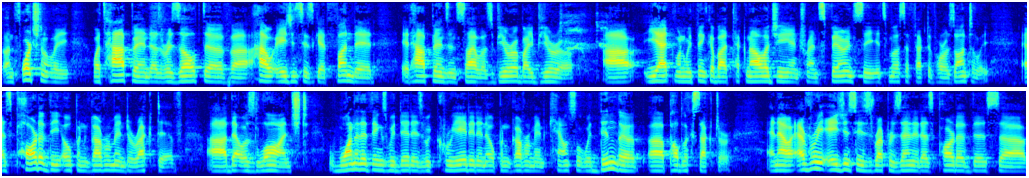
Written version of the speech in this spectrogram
unfortunately, what's happened as a result of uh, how agencies get funded, it happens in silos, bureau by bureau. Uh, yet, when we think about technology and transparency, it's most effective horizontally. As part of the Open Government Directive uh, that was launched, one of the things we did is we created an Open Government Council within the uh, public sector. And now every agency is represented as part of this uh,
